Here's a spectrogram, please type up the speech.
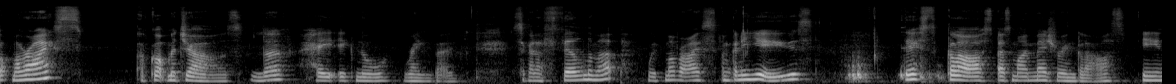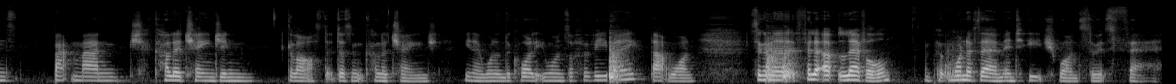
Got my rice, I've got my jars, love, hate, ignore, rainbow. So I'm going to fill them up with my rice. I'm going to use this glass as my measuring glass, Ian's Batman colour changing glass that doesn't colour change. You know, one of the quality ones off of eBay, that one. So I'm going to fill it up level and put one of them into each one so it's fair.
